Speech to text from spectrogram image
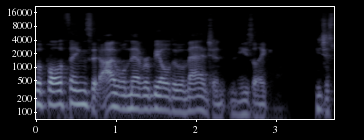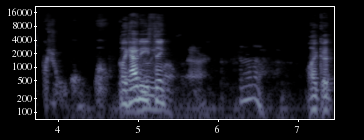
football things that I will never be able to imagine. And he's like, he just Like, how do you think-. I don't know. like a,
